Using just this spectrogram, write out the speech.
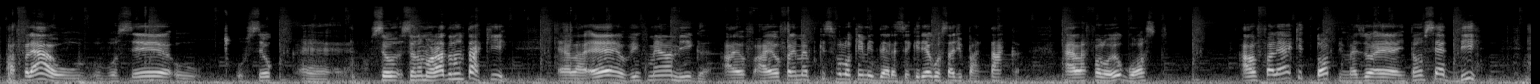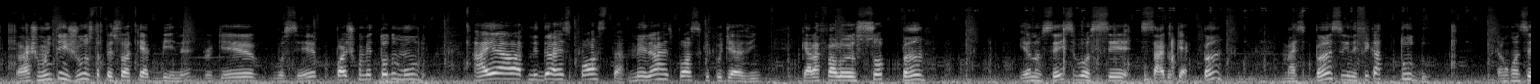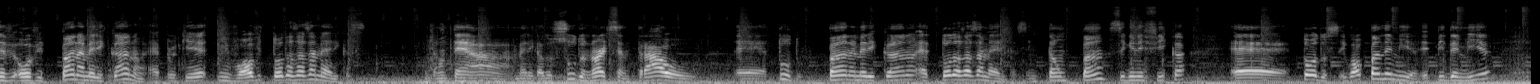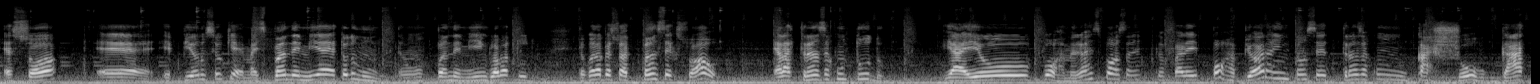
Aí eu falei, ah, o, você, o, o seu, é, seu, seu namorado não tá aqui. Ela, é, eu vim com minha amiga. Aí eu, aí eu falei, mas por que você falou quem me dera? Você queria gostar de pataca? Aí ela falou, eu gosto. Aí eu falei, ah, que top, mas eu, é, então você é bi? Eu acho muito injusto a pessoa que é bi, né? Porque você pode comer todo mundo. Aí ela me deu a resposta, melhor resposta que podia vir. Que ela falou, eu sou pan. E eu não sei se você sabe o que é pan, mas pan significa tudo. Então quando você ouve pan-americano, é porque envolve todas as Américas. Então tem a América do Sul, do Norte, Central, é, tudo. Pan-americano é todas as Américas. Então pan significa é, todos, igual pandemia. Epidemia é só é, epi eu não sei o que é, mas pandemia é todo mundo. Então pandemia engloba tudo. Então quando a pessoa é pansexual, ela transa com tudo. E aí eu, porra, melhor resposta, né? Porque eu falei, porra, pior ainda, então você transa com cachorro, gato,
